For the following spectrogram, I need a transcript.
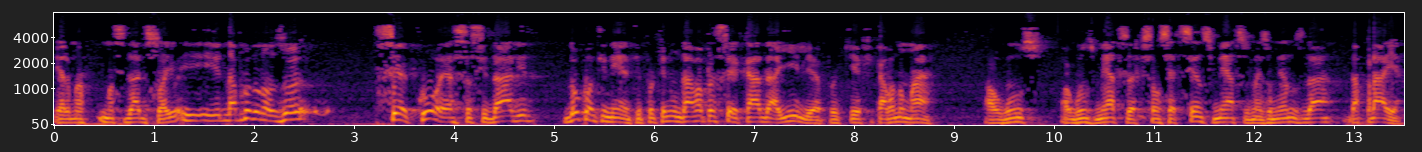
Era uma, uma cidade só. E, e Nabucodonosor cercou essa cidade do continente, porque não dava para cercar da ilha, porque ficava no mar. Alguns, alguns metros, acho que são 700 metros mais ou menos da, da praia.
